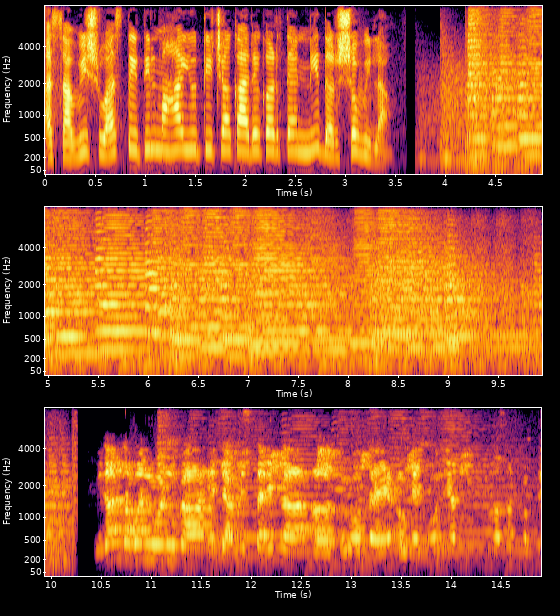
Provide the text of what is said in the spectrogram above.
असा विश्वास तेथील महायुतीच्या कार्यकर्त्यांनी दर्शविला. निवडणुका येत्या वीस तारीखला सुरू होत आहे. अवघ्या दोन या तीन दिवसात फक्त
